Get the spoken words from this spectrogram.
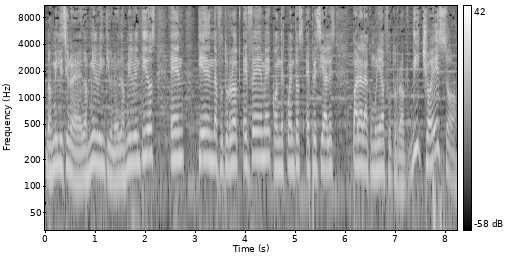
2019, 2021 y 2022 en tienda Futurock FM con descuentos especiales para la comunidad Futurock. Dicho eso,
